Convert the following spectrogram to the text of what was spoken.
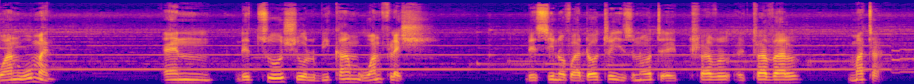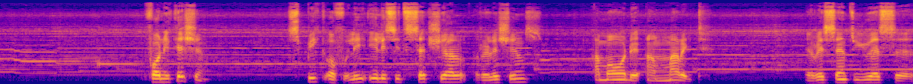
one woman, and the two should become one flesh. The sin of adultery is not a travel, a travel matter. Fornication speak of illicit sexual relations among the unmarried a recent U.S. Uh,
